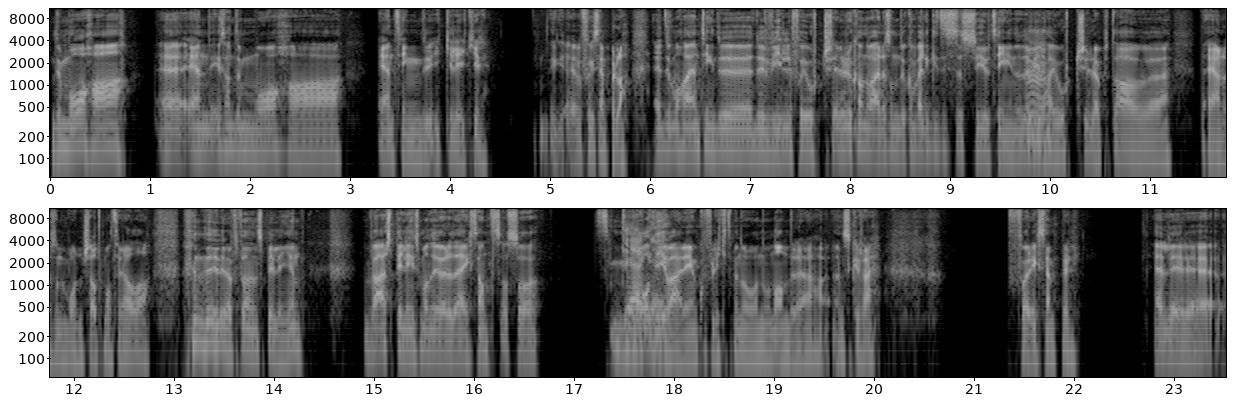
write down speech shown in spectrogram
Du må ha eh, en, liksom, du må ha en ting du ikke liker. For eksempel, da. Eh, Du må ha en ting du, du vil få gjort. Eller du kan, være sånn, du kan velge disse syv tingene du vil Mhm. ha gjort i løpet av eh, Det er gjerne sånn one-shot-materiale, da. I løpet av den spillingen. Hver spilling så må du gjøre det, ikke sant? Og så må de være i en konflikt med noe noen andre ønsker seg. For eksempel. Eller eh,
